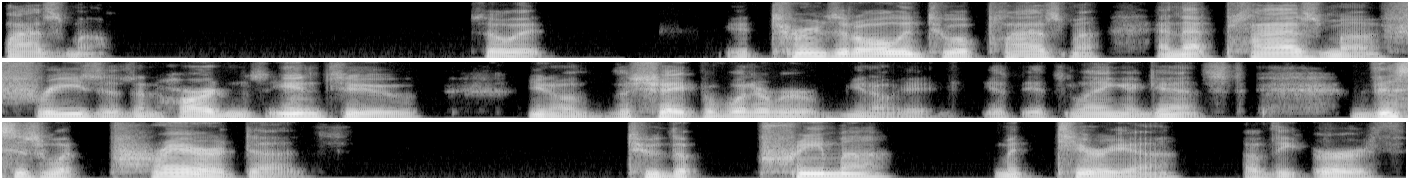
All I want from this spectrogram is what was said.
plasma. So it it turns it all into a plasma and that plasma freezes and hardens into you know the shape of whatever you know it, it, it's laying against this is what prayer does to the prima materia of the earth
